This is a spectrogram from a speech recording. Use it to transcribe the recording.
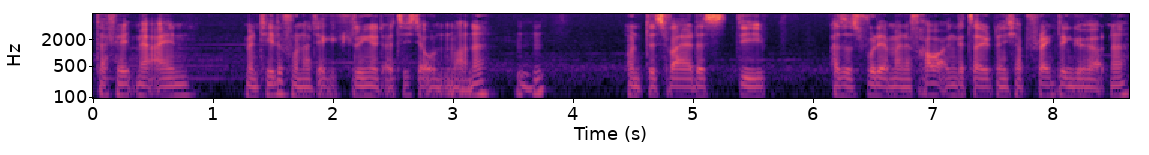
Da fällt mir ein. Mein Telefon hat ja geklingelt, als ich da unten war, ne? Und das war ja das, die. Also, es wurde ja meine Frau angezeigt und ich habe Franklin gehört, ne?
